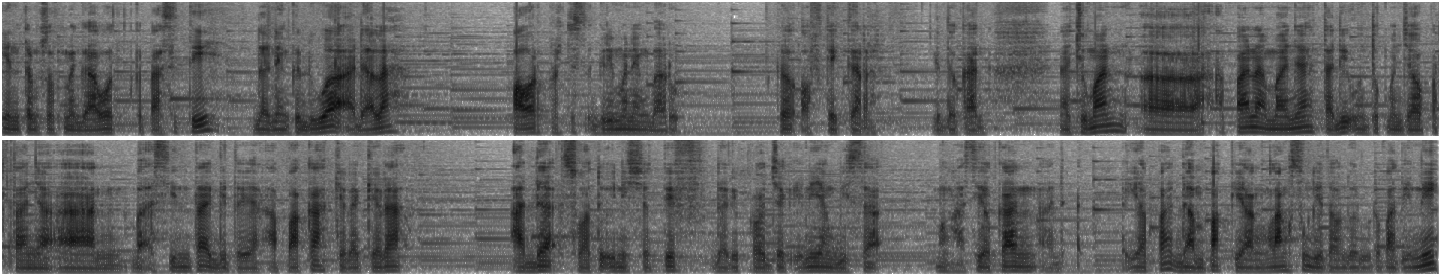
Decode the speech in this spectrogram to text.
in terms of megawatt capacity dan yang kedua adalah power purchase agreement yang baru ke off taker gitu kan. Nah cuman uh, apa namanya tadi untuk menjawab pertanyaan Mbak Sinta gitu ya, apakah kira-kira ada suatu inisiatif dari proyek ini yang bisa menghasilkan ya apa dampak yang langsung di tahun 2024 ini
